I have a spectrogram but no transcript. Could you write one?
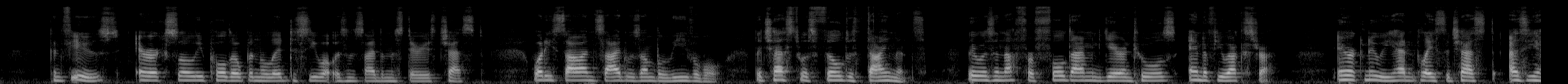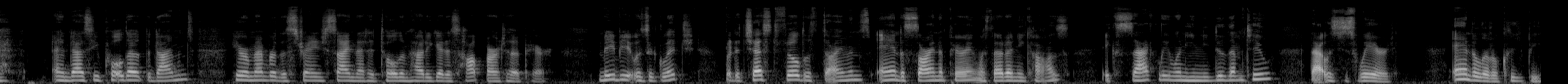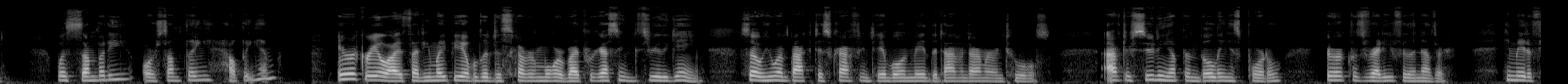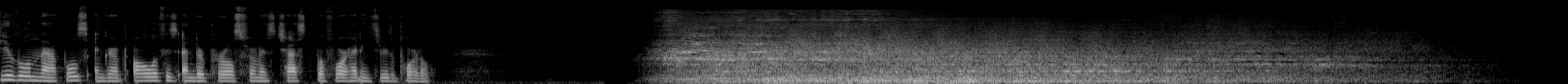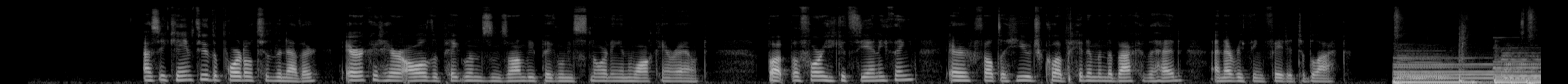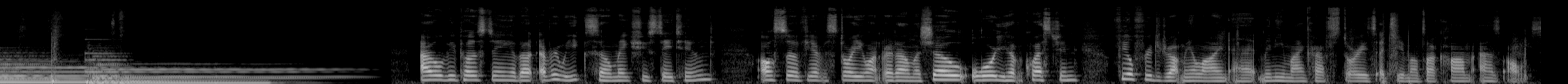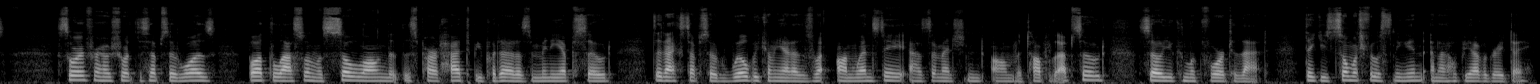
Confused, Eric slowly pulled open the lid to see what was inside the mysterious chest. What he saw inside was unbelievable. The chest was filled with diamonds. There was enough for full diamond gear and tools, and a few extra. Eric knew he hadn't placed the chest, as he and as he pulled out the diamonds, he remembered the strange sign that had told him how to get his hotbar to appear. Maybe it was a glitch, but a chest filled with diamonds and a sign appearing without any cause, exactly when he needed them to, that was just weird and a little creepy. Was somebody or something helping him? Eric realized that he might be able to discover more by progressing through the game, so he went back to his crafting table and made the diamond armor and tools. After suiting up and building his portal, Eric was ready for the nether. He made a few golden apples and grabbed all of his ender pearls from his chest before heading through the portal. As he came through the portal to the nether, Eric could hear all the piglins and zombie piglins snorting and walking around. But before he could see anything, Eric felt a huge club hit him in the back of the head, and everything faded to black. I will be posting about every week, so make sure you stay tuned. Also, if you have a story you want read on the show or you have a question, feel free to drop me a line at miniminecraftstories at gmail.com as always. Sorry for how short this episode was, but the last one was so long that this part had to be put out as a mini episode. The next episode will be coming out on Wednesday, as I mentioned on the top of the episode, so you can look forward to that. Thank you so much for listening in, and I hope you have a great day.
